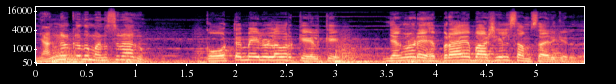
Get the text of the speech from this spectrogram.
ഞങ്ങൾക്കത് മനസ്സിലാകും. കോട്ടമേലുള്ളവർ കേൾക്കെ ഞങ്ങളുടെ ഹെബ്രായ ഭാഷയിൽ സംസാരിക്കരുത്.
